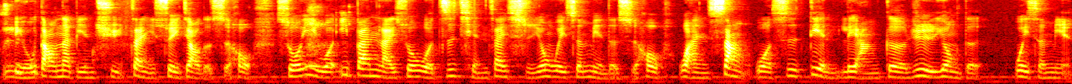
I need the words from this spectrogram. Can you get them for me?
流到那边去，在你睡觉的时候。所以我一般来说，我之前在使用卫生棉的时候，晚上我是垫两个日用的卫生棉。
